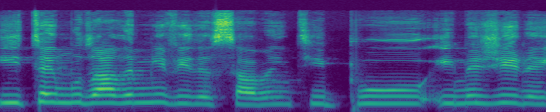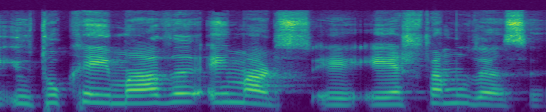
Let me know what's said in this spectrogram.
e tem mudado a minha vida, sabem? Tipo, imaginem, eu estou queimada em março, é, é esta a mudança.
